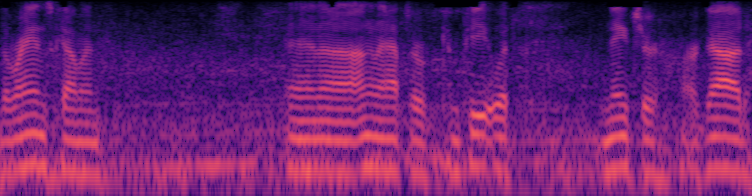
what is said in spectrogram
the rain's coming, and uh, I'm gonna have to compete with nature or God.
